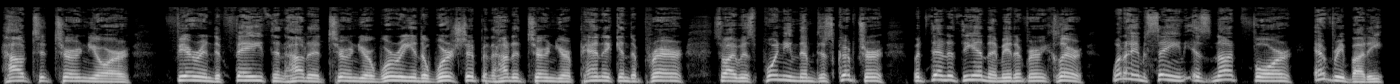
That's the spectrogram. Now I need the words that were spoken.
how to turn your fear into faith and how to turn your worry into worship and how to turn your panic into prayer. So I was pointing them to scripture, but then at the end, I made it very clear. What I am saying is not for everybody.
